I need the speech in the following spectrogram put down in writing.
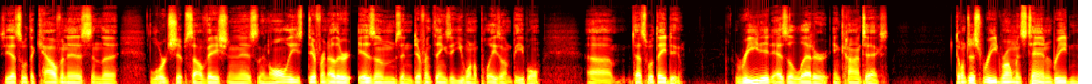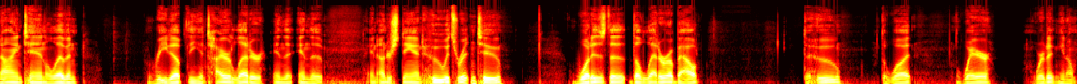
See, that's what the Calvinists and the lordship salvationists and all these different other isms and different things that you want to place on people. Um, that's what they do. Read it as a letter in context. Don't just read Romans 10, read 9, 10, 11. Read up the entire letter in the in the and understand who it's written to, what is the the letter about, the who, the what, the where, where did you know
